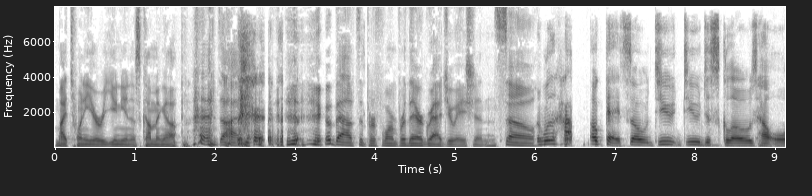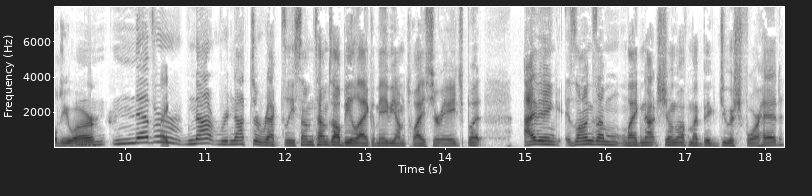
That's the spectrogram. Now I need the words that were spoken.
my 20 year reunion is coming up, and I'm about to perform for their graduation. So Well, how, okay, so do you do you disclose how old you are? N- Never, not re- not directly. Sometimes I'll be like, maybe I'm twice your age, but I think as long as I'm like not showing off my big Jewish forehead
